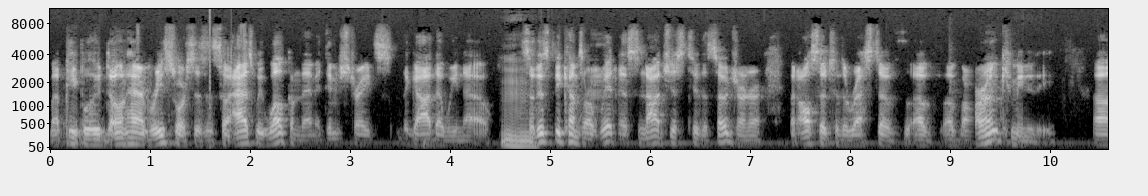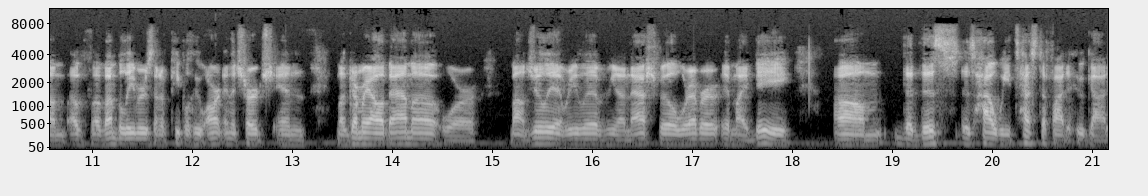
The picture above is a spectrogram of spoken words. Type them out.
of people who don't have resources. And so, as we welcome them, it demonstrates the God that we know. Mm-hmm. So this becomes our witness, not just to the sojourner, but also to the rest of of, of our own community. Um, of, of unbelievers and of people who aren't in the church in Montgomery, Alabama, or Mount Juliet, where you live, you know, Nashville, wherever it might be, um, that this is how we testify to who God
